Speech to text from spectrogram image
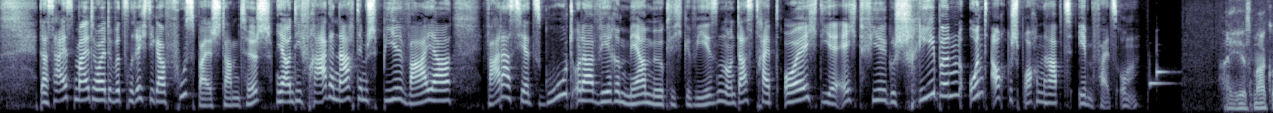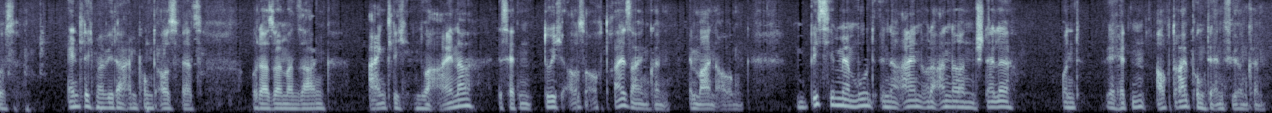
Das heißt, Malte, heute wird's ein richtiger Fußballstammtisch. Ja, und die Frage nach dem Spiel war ja, war das jetzt gut oder wäre mehr möglich gewesen? Und das treibt euch, die ihr echt viel geschrieben und auch gesprochen habt, ebenfalls um. Hi, hier ist Markus. Endlich mal wieder ein Punkt auswärts. Oder soll man sagen, eigentlich nur einer? Es hätten durchaus auch drei sein können, in meinen Augen. Ein bisschen mehr Mut in der einen oder anderen Stelle und wir hätten auch drei Punkte entführen können.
